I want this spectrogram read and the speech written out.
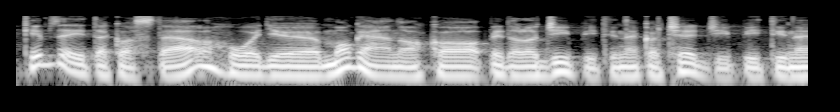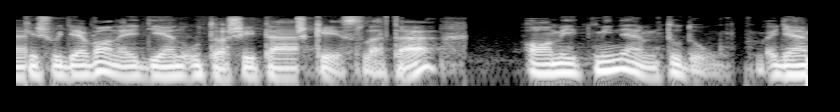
Képzeljétek azt el, hogy magának a, például a GPT-nek, a ChatGPT-nek is ugye van egy ilyen utasítás készlete, amit mi nem tudunk. Ugye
